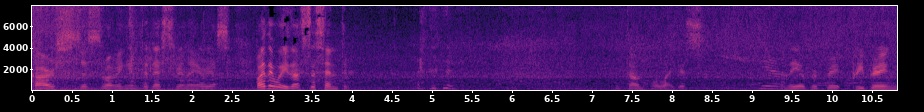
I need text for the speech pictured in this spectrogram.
cars just driving in pedestrian areas. By the way, that's the center. the town hall, I guess. Yeah. And they are prepa- preparing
